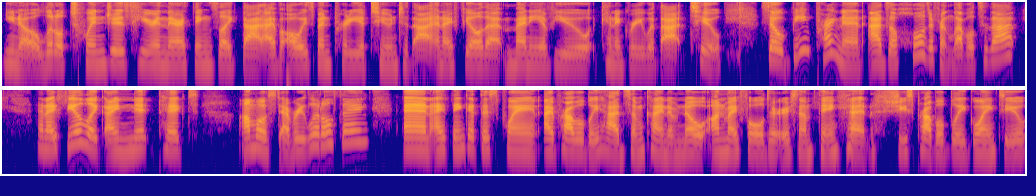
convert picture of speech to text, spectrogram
you know, little twinges here and there, things like that. I've always been pretty attuned to that. And I feel that many of you can agree with that too. So being pregnant adds a whole different level to that. And I feel like I nitpicked almost every little thing. And I think at this point, I probably had some kind of note on my folder or something that she's probably going to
